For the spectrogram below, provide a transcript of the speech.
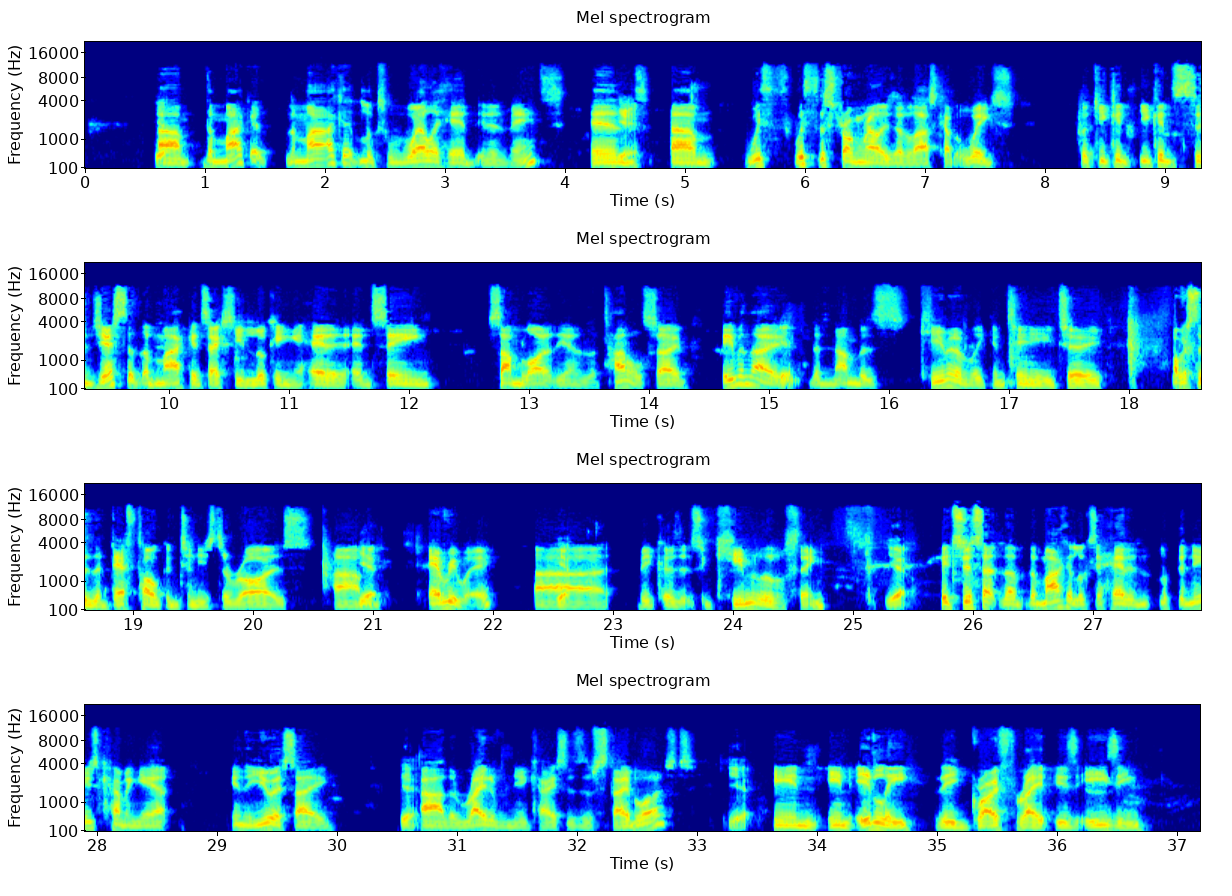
Yeah. Um, the market the market looks well ahead in advance, and Yeah. um, with with the strong rallies over the last couple of weeks, look you could you could suggest that the market's actually looking ahead and, and seeing some light at the end of the tunnel. So even though Yeah. the numbers cumulatively continue to, obviously the death toll continues to rise um, everywhere uh, because it's a cumulative thing. Yeah. It's just that the, the market looks ahead and look, the news coming out in the USA, Yeah. uh, the rate of new cases have stabilized. Yeah. In in Italy, the growth rate is easing.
